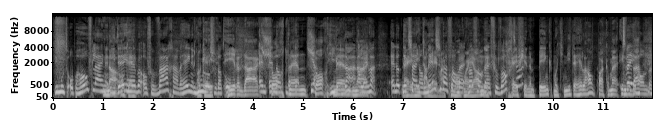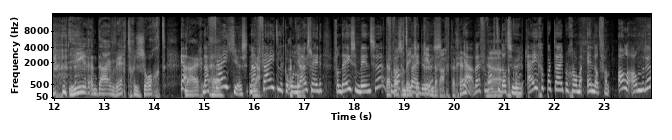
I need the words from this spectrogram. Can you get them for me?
Die moeten op hoofdlijnen nou, een idee okay. hebben over waar gaan we heen en hoe okay. lossen we dat op. Hier en daar en, zocht en men, ja, zocht hier men en daar, naar... alleen maar. En dat, dit nee, zijn dan mensen maar, waarvan, wij, waarvan wij verwachten... geef je een pink, moet je niet de hele hand pakken. Maar inderdaad, hier en daar werd gezocht ja, naar... naar uh, feitjes, naar ja, feitelijke akkoord. onjuistheden van deze mensen. Dat verwachten was een beetje wij dus, kinderachtig, hè? Ja, wij verwachten dat ze hun eigen partijprogramma... en dat van alle anderen,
